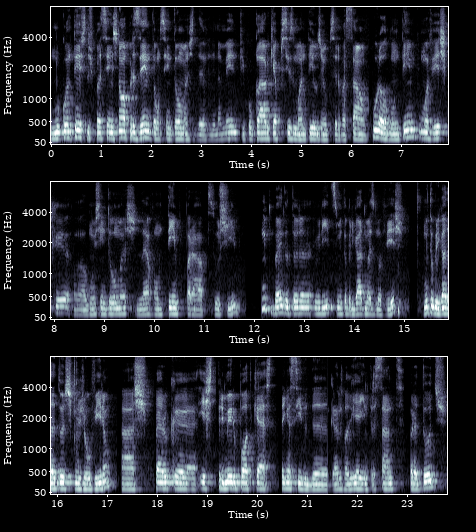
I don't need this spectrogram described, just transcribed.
no contexto dos pacientes que não apresentam sintomas de envenenamento, ficou claro que é preciso mantê-los em observação por algum tempo, uma vez que alguns sintomas levam tempo para surgir. Muito bem, doutora Euridice, muito obrigado mais uma vez. Muito obrigado a todos que nos ouviram. Uh, espero que este primeiro podcast tenha sido de grande valia e interessante para todos.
